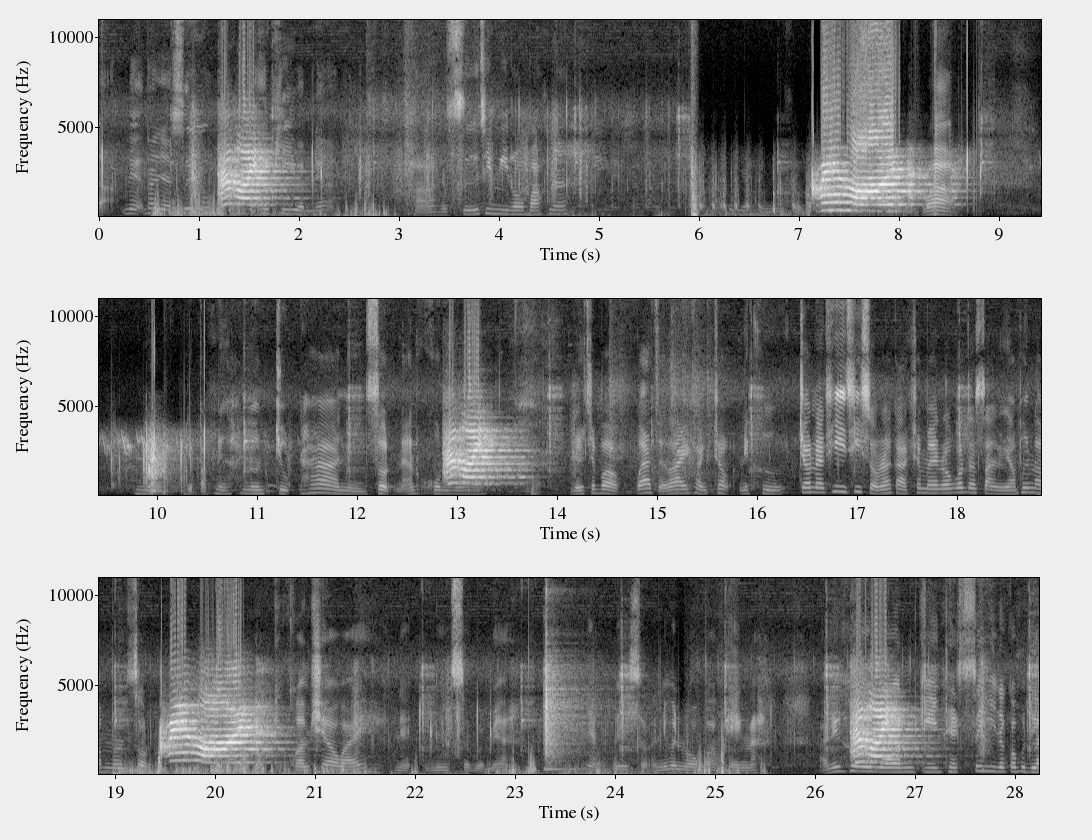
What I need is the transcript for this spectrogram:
อะเนี่ยถ้าจะซื้อไอพีแบบเนี้ยหาซื้อที่มีโรบักนะคุณยังเห็นมีผล Green light. ว่าเดี๋ยวแป๊บนึงหนึ่งจุดห้าหนึ่งสดนะทุกคน Red light. เดี๋ยวจะบอกว่าจะไล่ฟังเจ้านี่คือ เจ้าหน้าที่ที่สวมหน้ากากใช่ไหมเราก็จะสั่งอย่าเพิ่งรับเงินสด Green light. เก็บความเชื่อไว้เนี่ยเงินสดแบบเนี้ยเนี่ยเงินสดอันนี้มันโรบาแพงนะอันนี้คือโยนกีนแท็กซี่แล้วก็เป็นไร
